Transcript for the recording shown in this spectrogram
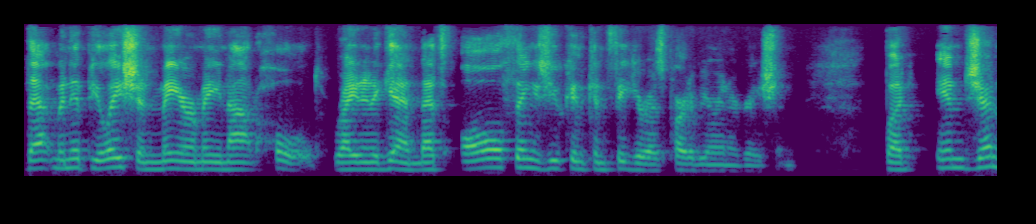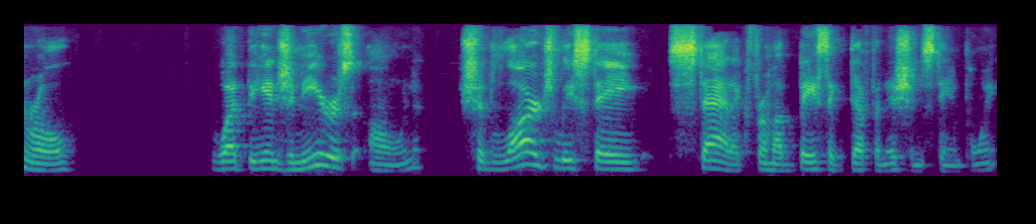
that manipulation may or may not hold, right? And again, that's all things you can configure as part of your integration. But in general, what the engineers own should largely stay static from a basic definition standpoint.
